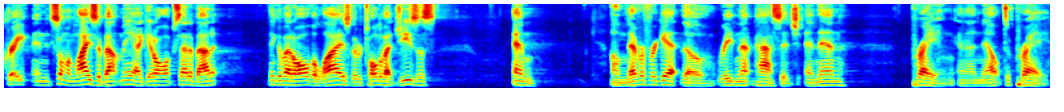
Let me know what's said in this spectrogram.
great and someone lies about me, I get all upset about it. Think about all the lies that were told about Jesus. And I'll never forget, though, reading that passage and then praying. And I knelt to pray.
